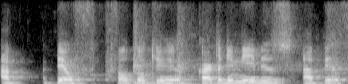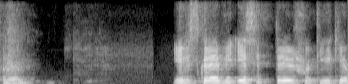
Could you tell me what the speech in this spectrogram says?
Apelf, faltou aqui, carta de Möbius Apelf, né? Ele escreve esse trecho aqui que é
